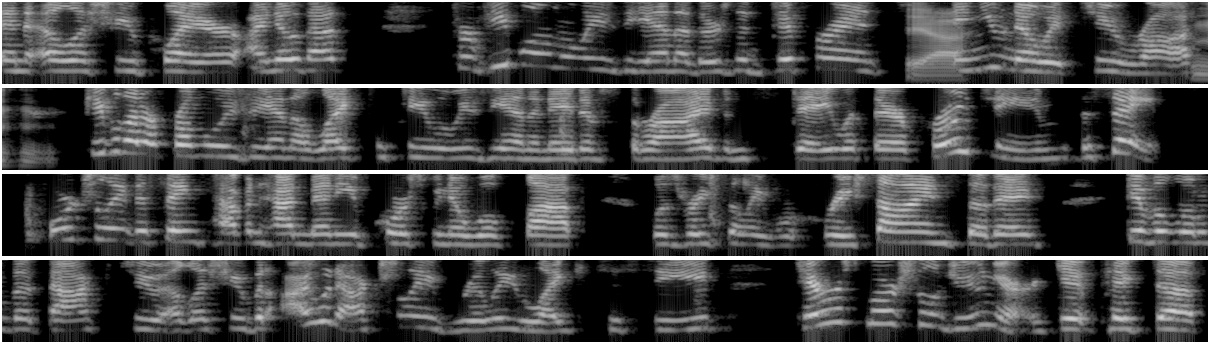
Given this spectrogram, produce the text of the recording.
an LSU player? I know that's for people in Louisiana, there's a different, Yeah. and you know it too, Ross. Mhm. People that are from Louisiana like to see Louisiana natives thrive and stay with their pro team, the Saints. Fortunately, the Saints haven't had many. Of course, we know Will Clapp was recently re signed, so they give a little bit back to LSU. But I would actually really like to see Terrace Marshall Jr. get picked up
